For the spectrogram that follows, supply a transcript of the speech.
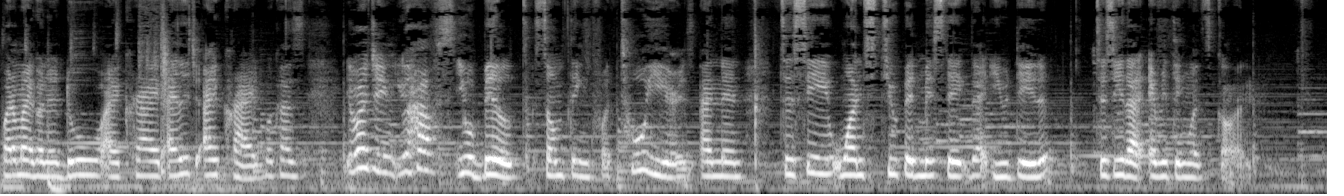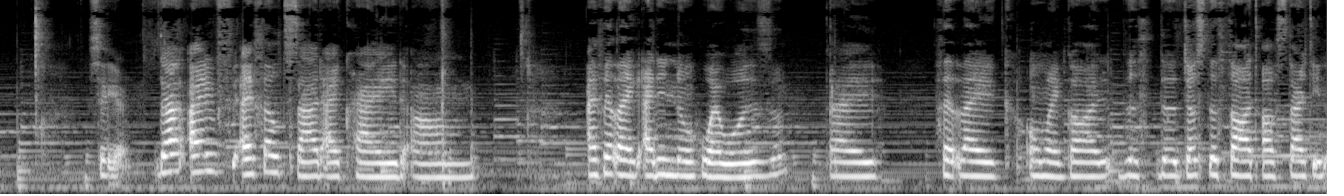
what am I gonna do? I cried. I literally I cried because imagine you have you built something for two years, and then to see one stupid mistake that you did, to see that everything was gone. So yeah. That I, I felt sad. I cried. Um i felt like i didn't know who i was. I felt like oh my god the, the just the thought of starting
